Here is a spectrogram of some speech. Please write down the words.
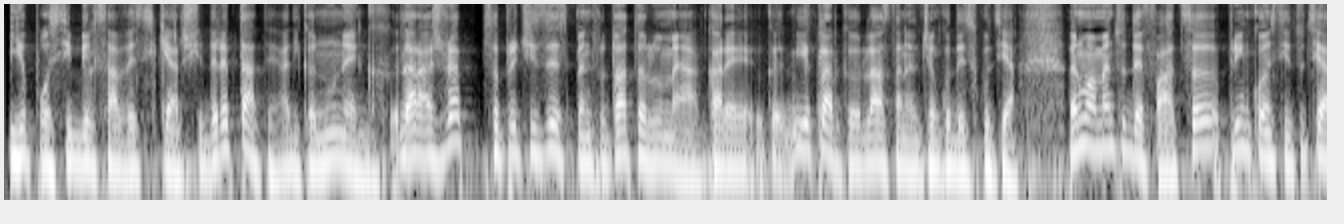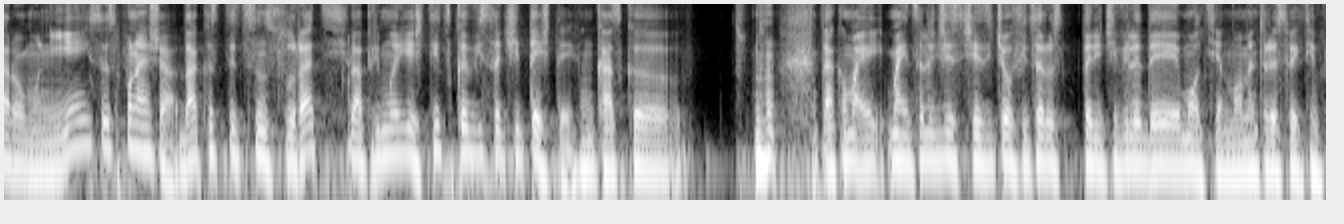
E posibil să aveți chiar și dreptate. Adică nu neg. Dar aș vrea să precizez pentru toată lumea care... Că e clar că la asta ne ducem cu discuția. În momentul de față, prin Constituția României, se spune așa, dacă sunteți censurați la primărie, știți că vi se citește, în caz că dacă mai, mai înțelegeți ce zice ofițerul stării civile de emoție în momentul respectiv.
